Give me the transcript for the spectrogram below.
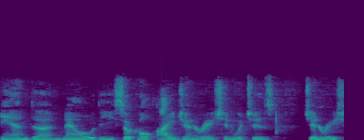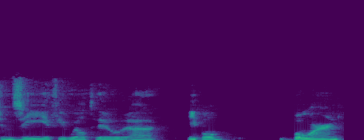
and uh, now the so called I generation, which is Generation Z, if you will, to Uh, people born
